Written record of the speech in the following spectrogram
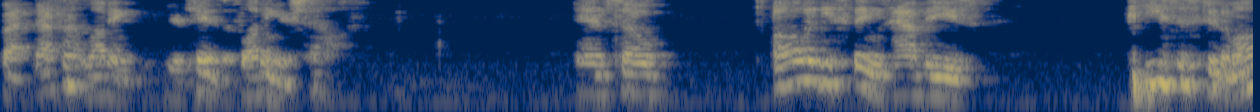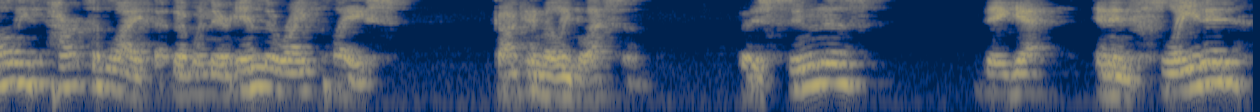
but that's not loving your kids, it's loving yourself. And so all of these things have these pieces to them, all these parts of life that, that when they're in the right place, God can really bless them. But as soon as they get an inflated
